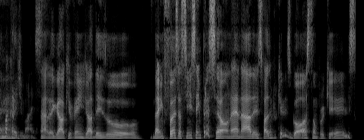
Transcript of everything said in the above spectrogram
é É. bacana demais. Ah, legal que vem já desde o... da infância, assim, sem pressão, né? Nada. Eles fazem porque eles gostam, porque eles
